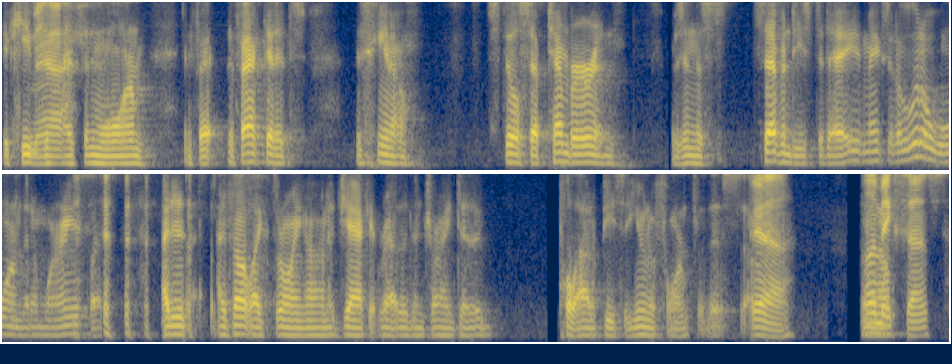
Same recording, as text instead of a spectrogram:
It keeps Yeah. you nice and warm. In fact, the fact that it's you know still September and was in the 70s today, it makes it a little warm that I'm wearing it, but I didn't. I felt like throwing on a jacket rather than trying to pull out a piece of uniform for this. So, Yeah. Well, that know, makes sense.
